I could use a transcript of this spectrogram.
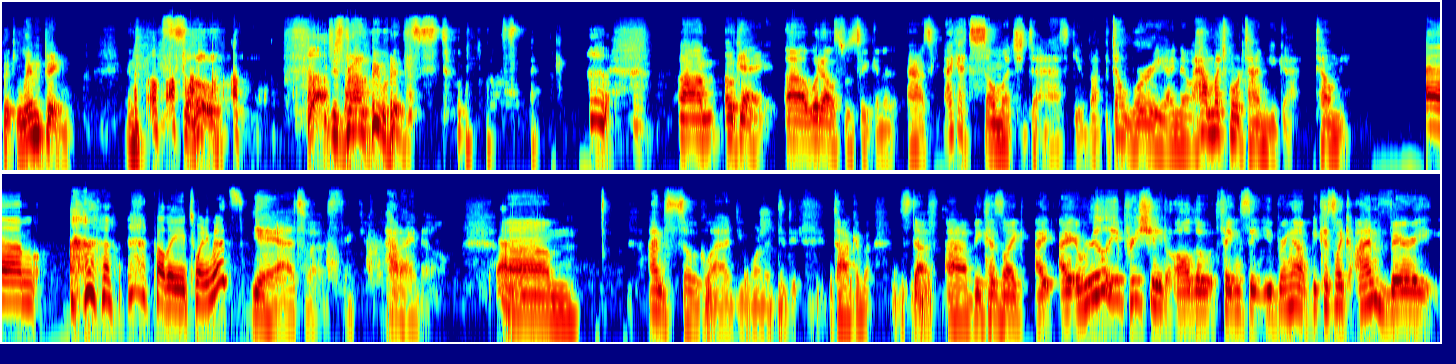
but limping and slow, which is probably what it still looks like. Um, okay, uh, what else was I going to ask? I got so much to ask you about, but don't worry, I know. How much more time you got? Tell me. um, probably 20 minutes. Yeah, that's what I was thinking. How'd I know? Um i'm so glad you wanted to do, talk about stuff uh, because like I, I really appreciate all the things that you bring up because like i'm very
